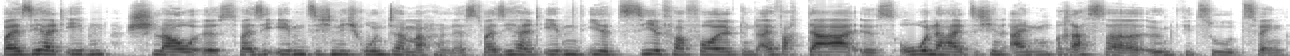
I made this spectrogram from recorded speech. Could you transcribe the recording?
Weil sie halt eben schlau ist, weil sie eben sich nicht runtermachen lässt, weil sie halt eben ihr Ziel verfolgt und einfach da ist, ohne halt sich in einem Raster irgendwie zu zwängen.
